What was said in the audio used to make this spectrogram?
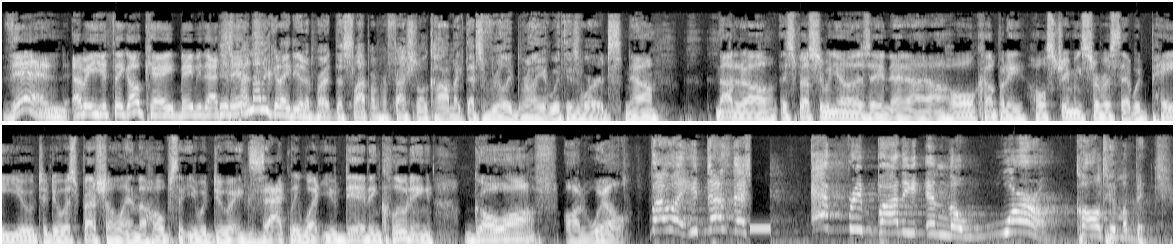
then I mean, you think, okay, maybe that's it's it. not a good idea to, pro- to slap a professional comic that's really brilliant with his words. No. Not at all, especially when you know there's a, a, a, whole company, whole streaming service that would pay you to do a special in the hopes that you would do exactly what you did, including go off on Will. By the way, he does that. Everybody in the world called him a bitch.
